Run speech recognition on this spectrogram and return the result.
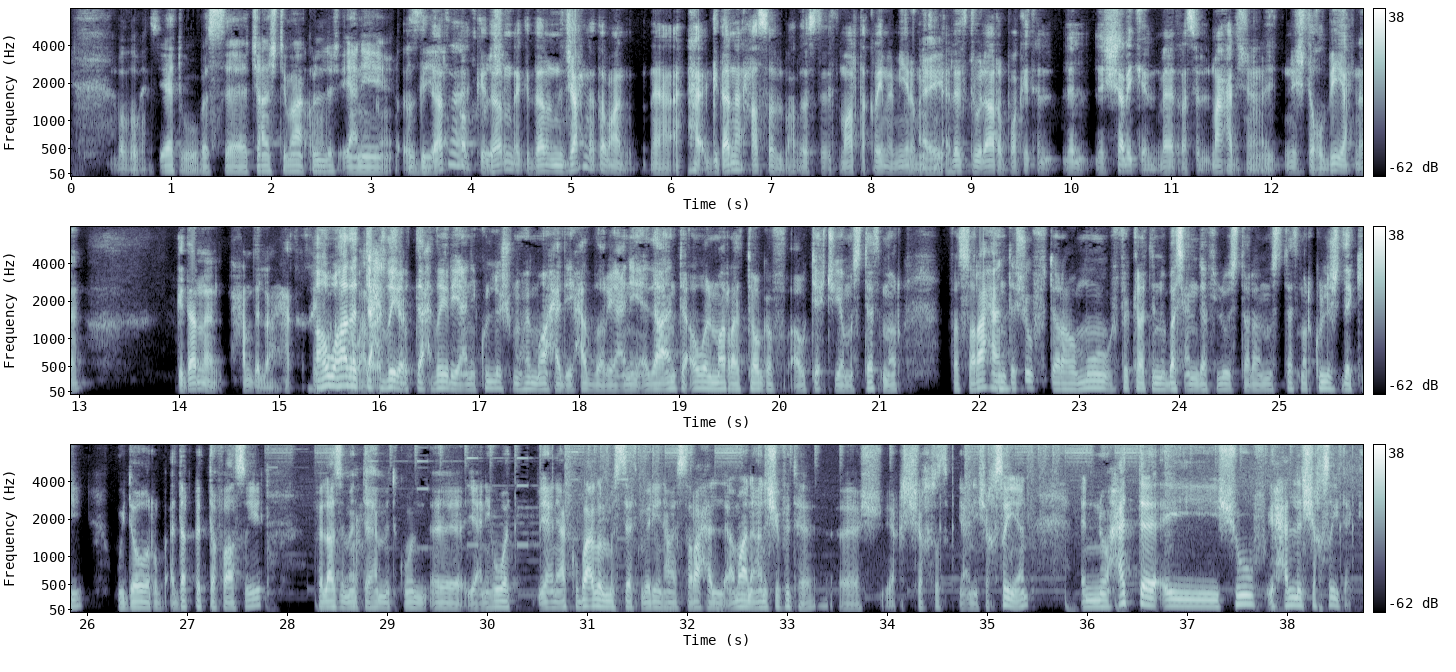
بالضبط. حسيت وبس كان اجتماع كلش يعني قدرنا قدرنا قدرنا نجحنا طبعا. قدرنا نحصل بعض الاستثمار تقريبا 100 أي. 200 ألف دولار بوقتها لل- للشركة المدرسة اللي ما حد. نشتغل به إحنا. قدرنا الحمد لله نحقق هو هذا التحضير. التحضير يعني كلش مهم واحد يحضر يعني إذا أنت أول مرة توقف أو تحكي يا مستثمر فالصراحة أنت شوف ترى هو مو فكرة إنه بس عنده فلوس ترى المستثمر كلش ذكي ويدور بأدق التفاصيل فلازم أنت هم تكون آه، يعني هو يعني أكو بعض المستثمرين هاي الصراحة الأمانة أنا شفتها آه، ش- شخص يعني شخصيا إنه حتى يشوف يحلل شخصيتك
